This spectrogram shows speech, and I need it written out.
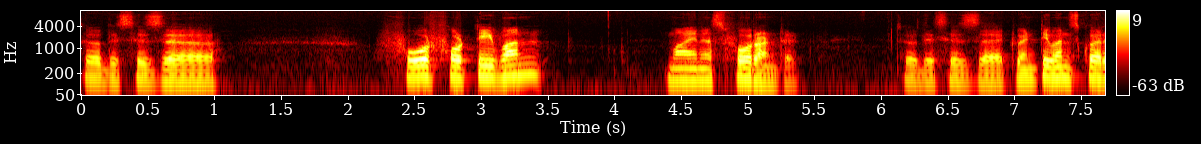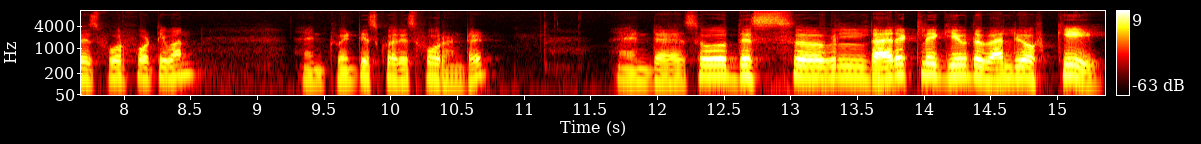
so this is uh, 441 minus 400. So, this is uh, 21 square is 441 and 20 square is 400 and uh, so this uh, will directly give the value of k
